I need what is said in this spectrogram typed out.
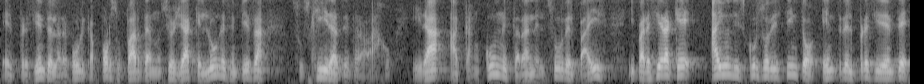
el presidente de la República, por su parte, anunció ya que el lunes empieza sus giras de trabajo. Irá a Cancún, estará en el sur del país y pareciera que hay un discurso distinto entre el presidente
